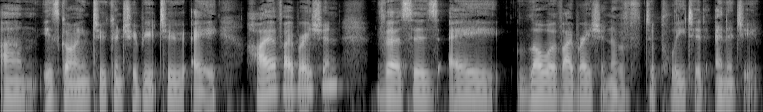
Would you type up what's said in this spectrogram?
um, is going to contribute to a higher vibration versus a lower vibration of depleted energy.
